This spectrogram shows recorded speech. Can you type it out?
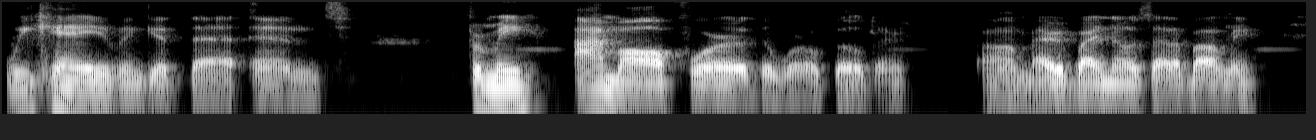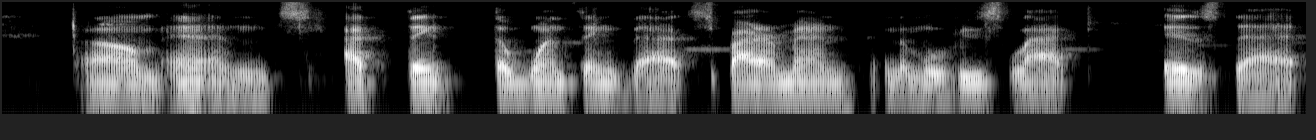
we can't even get that. And for me, I'm all for the world building. Um, everybody knows that about me. Um, and I think the one thing that Spider-Man in the movies lacked is that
